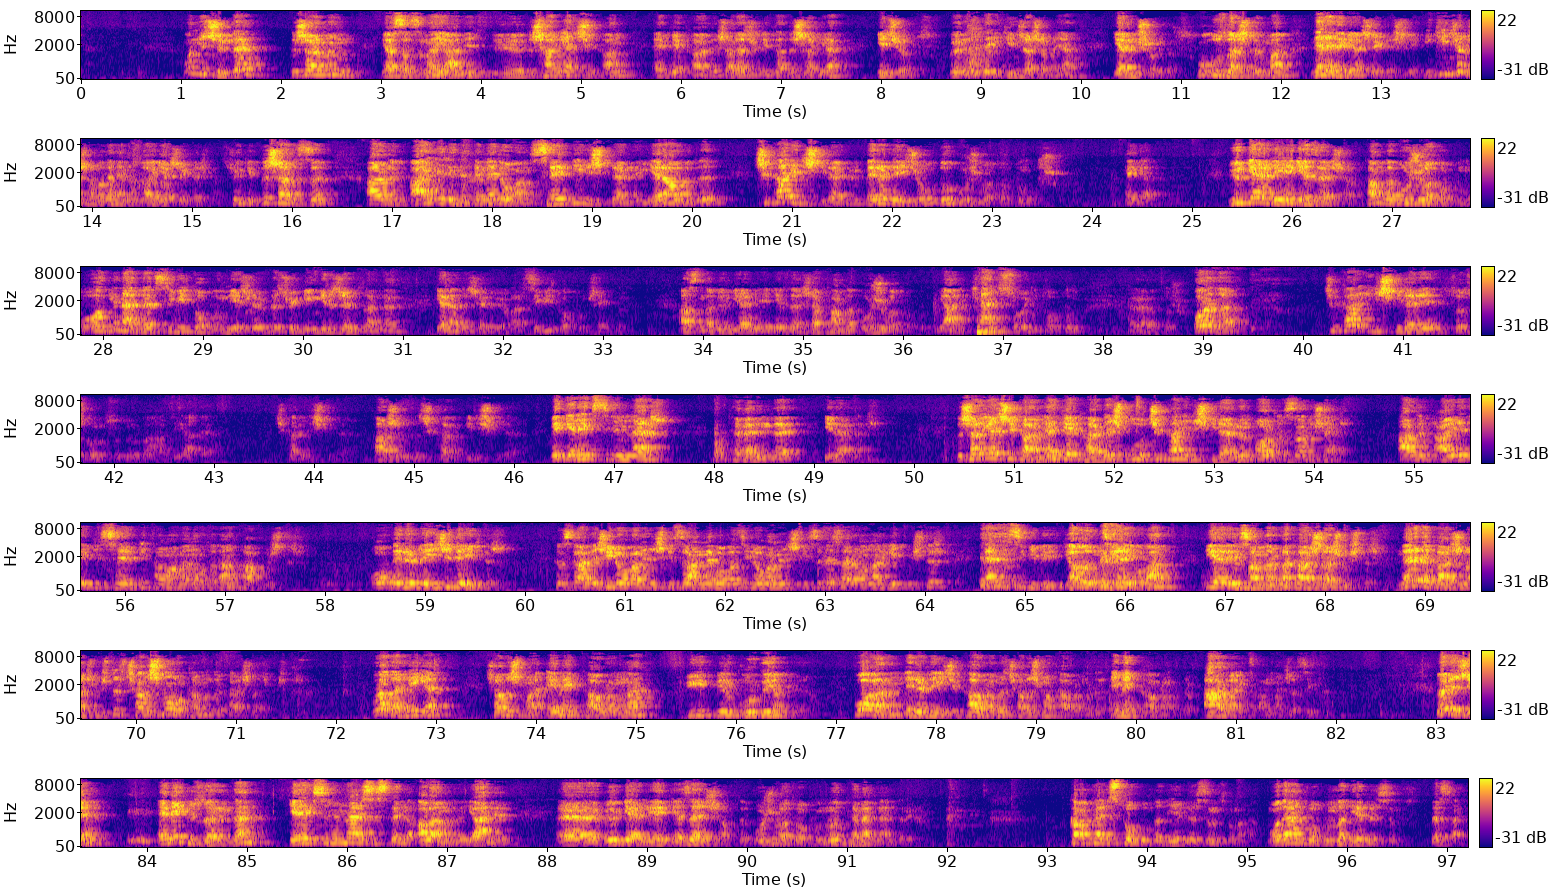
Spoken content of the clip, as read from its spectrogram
Bunun için de dışarının yasasına yani e, dışarıya çıkan erkek kardeş aracılığıyla dışarıya geçiyoruz. Böylece de ikinci aşamaya gelmiş oluyoruz. Bu uzlaştırma nerede gerçekleşecek? İkinci aşamada henüz daha gerçekleşmez. Çünkü dışarısı artık ailenin temeli olan sevgi ilişkilerinin yer almadığı, çıkar ilişkilerinin belirleyici olduğu burjuva toplumudur. Hegel. Bürgerliğe gezi yaşam. Tam da burjuva toplumu. O genelde sivil toplum diye çevrilir. Çünkü İngilizce üzerinden genelde çeviriyorlar. Sivil toplum şeklinde. Aslında bürgerliğe gezi yaşam tam da burjuva toplumu. Yani kent soylu toplumdur. Orada çıkar ilişkileri söz konusudur daha ziyade. Çıkar ilişkileri. Karşılıklı çıkar ilişkileri. Ve gereksinimler temelinde ilerler. Dışarıya çıkan erkek kardeş bu çıkar ilişkilerinin ortasına düşer. Artık ailedeki sevgi tamamen ortadan kalkmıştır. O belirleyici değildir. Kız kardeşiyle olan ilişkisi, anne babasıyla olan ilişkisi vesaire onlar gitmiştir. Kendisi gibi yalın birey olan diğer insanlarla karşılaşmıştır. Nerede karşılaşmıştır? Çalışma ortamında karşılaşmıştır. Burada Hegel çalışma, emek kavramına büyük bir vurgu yapıyor. Bu alanın belirleyici kavramı çalışma kavramıdır, emek kavramıdır. Arbeit anlamacasıyla. Böylece emek üzerinden gereksinimler sistemi alanını yani e, bürgerliğe gesellschaftı, burjuva toplumunu temellendiriyor. Kapitalist toplumda diyebilirsiniz buna. Modern toplumda diyebilirsiniz. Vesaire.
